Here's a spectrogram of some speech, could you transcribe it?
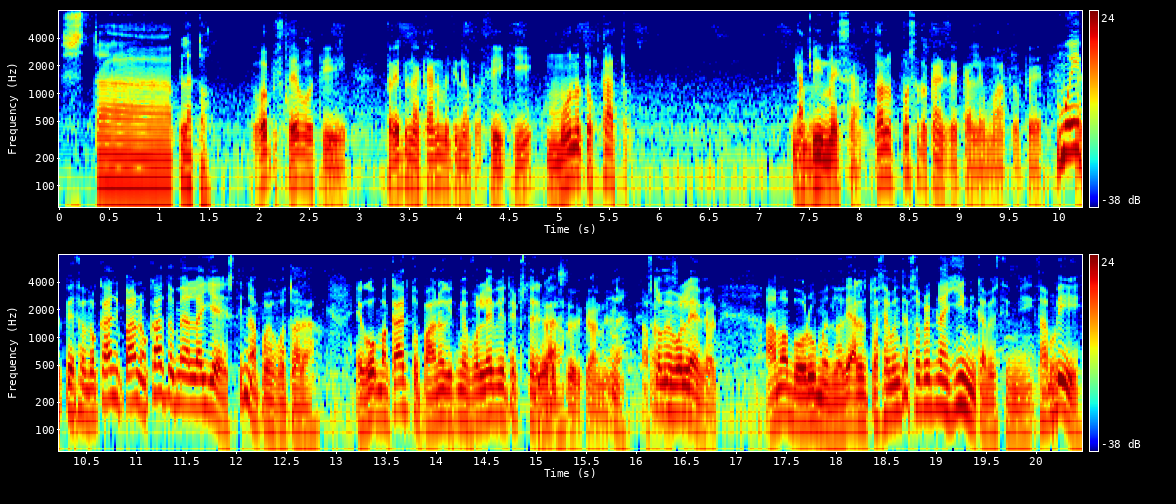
στα πλατό. Εγώ πιστεύω ότι πρέπει να κάνουμε την αποθήκη μόνο το κάτω. Να μπει μέσα. Το άλλο πώς θα το κάνεις ρε καλέ μου άνθρωπε; Μου είπε θα το κάνει πάνω κάτω με αλλαγές. Τι να πω εγώ τώρα; Εγώ μακάρι το πάνω γιατί με βολεύει για τα εξωτερικά. Για τα εξωτερικά, ναι. αυτό Να με πεις βολεύει. κάτι. Άμα μπορούμε δηλαδή. Αλλά το θέμα είναι ότι αυτό πρέπει να γίνει κάποια στιγμή. Θα μπει.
